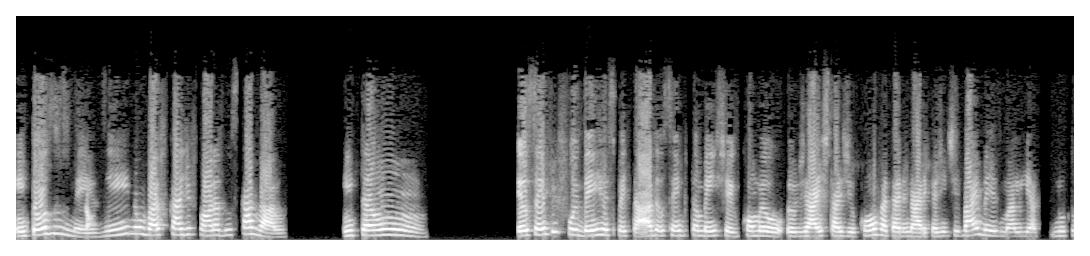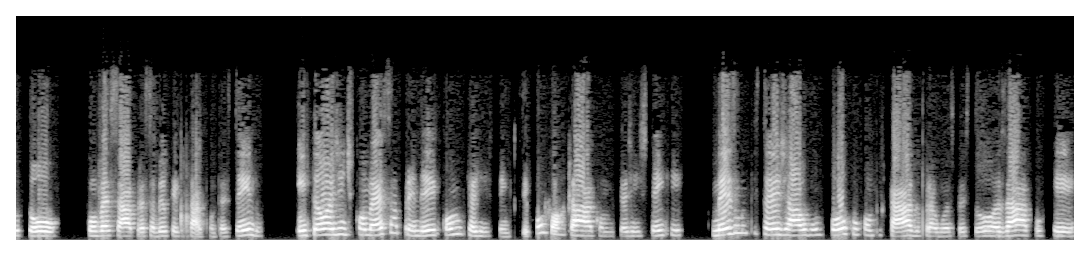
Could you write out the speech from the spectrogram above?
Em todos os meios. E não vai ficar de fora dos cavalos. Então, eu sempre fui bem respeitada, eu sempre também chego, como eu, eu já estagio com o veterinário, que a gente vai mesmo ali no tutor conversar para saber o que está acontecendo. Então a gente começa a aprender como que a gente tem que se comportar, como que a gente tem que, mesmo que seja algo um pouco complicado para algumas pessoas, ah, porque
